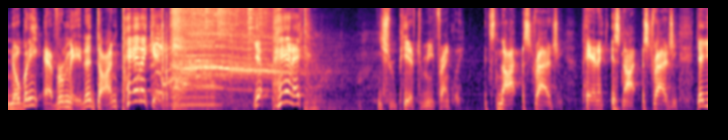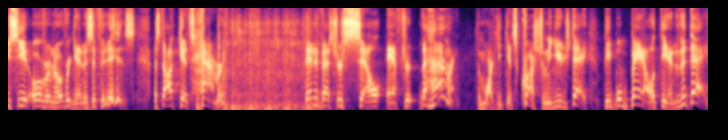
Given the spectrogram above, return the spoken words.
nobody ever made a dime panicking. Yet, panic, you should repeat after me, frankly, it's not a strategy. Panic is not a strategy. Yet you see it over and over again as if it is. A stock gets hammered, then investors sell after the hammering. The market gets crushed on a huge day. People bail at the end of the day.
